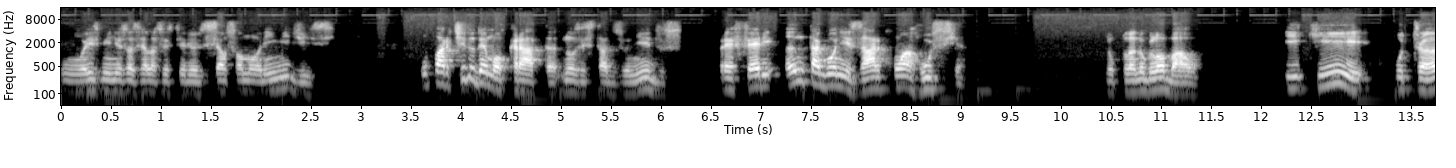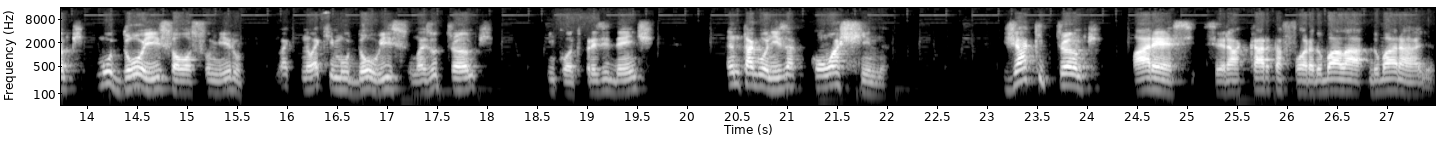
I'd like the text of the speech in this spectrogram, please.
o ex-ministro das Relações Exteriores Celso Amorim me disse. O Partido Democrata nos Estados Unidos prefere antagonizar com a Rússia no plano global. E que o Trump mudou isso ao assumir o não é, não é que mudou isso, mas o Trump, enquanto presidente, antagoniza com a China. Já que Trump parece ser a carta fora do, bala, do baralho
